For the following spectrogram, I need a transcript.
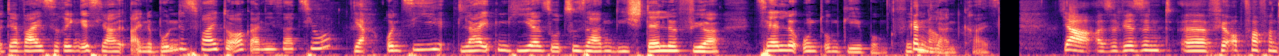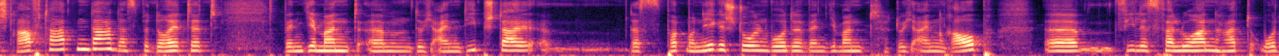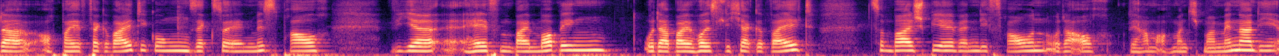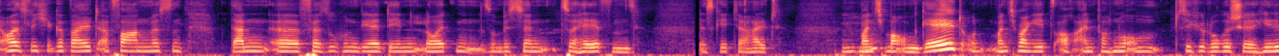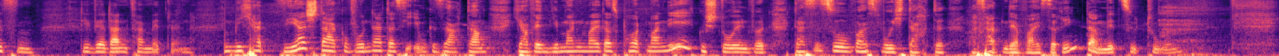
Der Weiße Ring ist ja eine bundesweite Organisation. Ja. Und Sie leiten hier sozusagen die Stelle für Zelle und Umgebung für Genau. den Landkreis. Ja, also wir sind äh, für Opfer von Straftaten da. Das bedeutet, wenn jemand ähm, durch einen Diebstahl ähm, das Portemonnaie gestohlen wurde, wenn jemand durch einen Raub äh, vieles verloren hat oder auch bei Vergewaltigungen, sexuellen Missbrauch. Wir äh, helfen bei Mobbing oder bei häuslicher Gewalt zum Beispiel, wenn die Frauen oder auch, wir haben auch manchmal Männer, die häusliche Gewalt erfahren müssen, dann äh, versuchen wir den Leuten so ein bisschen zu helfen. Es geht ja halt manchmal um Geld und manchmal geht es auch einfach nur um psychologische Hilfen, die wir dann vermitteln. Mich hat sehr stark gewundert, dass Sie eben gesagt haben, ja, wenn jemand mal das Portemonnaie gestohlen wird, das ist so was, wo ich dachte, was hat denn der Weiße Ring damit zu tun?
